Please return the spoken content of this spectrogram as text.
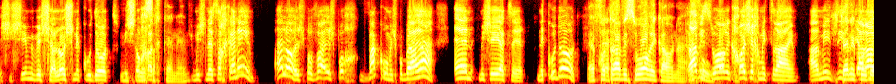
63 נקודות משני מתוך שחקנים. משני שחקנים. הלו, יש פה, ו- יש פה ואקום, יש פה בעיה. אין מי שייצר נקודות. איפה טרוויס ווריק העונה? הוא? ווריק חושך מצרים, עמית זיס ירד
